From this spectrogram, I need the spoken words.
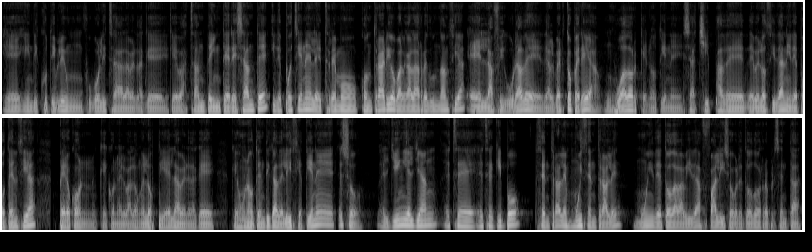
indiscutible, un futbolista, la verdad, que, que, bastante interesante. Y después tiene el extremo contrario, valga la redundancia, en la figura de, Alberto Perea, un jugador que no tiene esa chispa de, velocidad ni de potencia, pero con, que con el balón en los pies, la verdad que, es una auténtica delicia. Tiene eso, el yin y el yang, este, este equipo, centrales muy centrales, muy de toda la vida. Fali, sobre todo, representa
